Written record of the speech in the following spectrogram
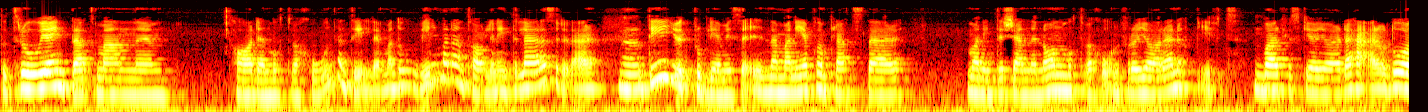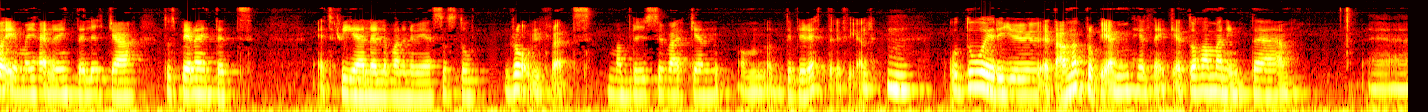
då tror jag inte att man eh, har den motivationen till det. Men då vill man antagligen inte lära sig det där. Nej. Det är ju ett problem i sig när man är på en plats där man inte känner någon motivation för att göra en uppgift. Mm. Varför ska jag göra det här? Och då är man ju heller inte lika, då spelar inte ett, ett fel eller vad det nu är så stor roll för att man bryr sig varken om det blir rätt eller fel. Mm. Och då är det ju ett annat problem helt enkelt. Då har man inte eh,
